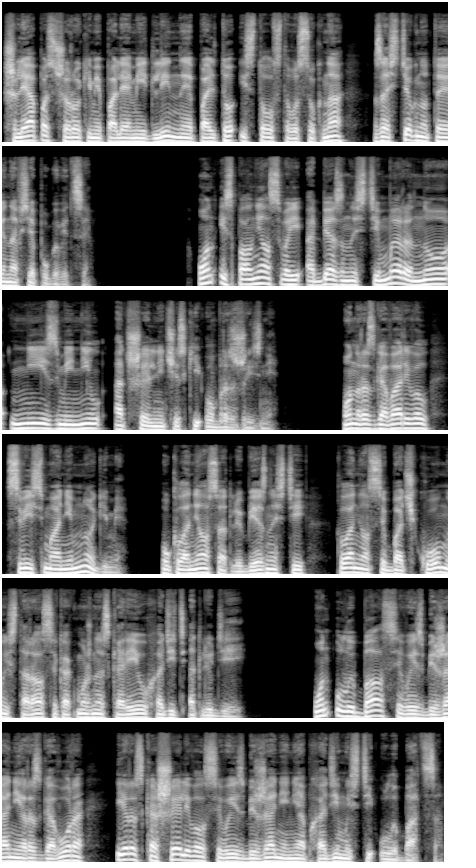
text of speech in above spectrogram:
шляпа с широкими полями и длинное пальто из толстого сукна, застегнутое на все пуговицы. Он исполнял свои обязанности мэра, но не изменил отшельнический образ жизни. Он разговаривал с весьма немногими, уклонялся от любезностей, кланялся бочком и старался как можно скорее уходить от людей. Он улыбался во избежание разговора и раскошеливался во избежание необходимости улыбаться.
